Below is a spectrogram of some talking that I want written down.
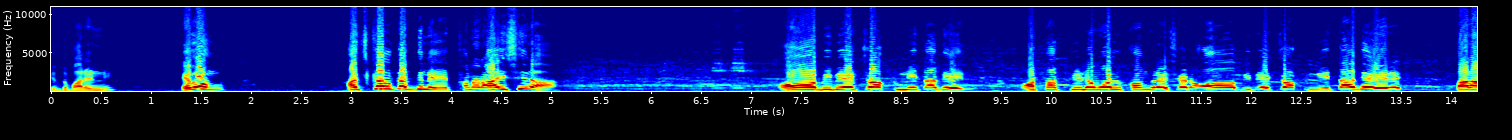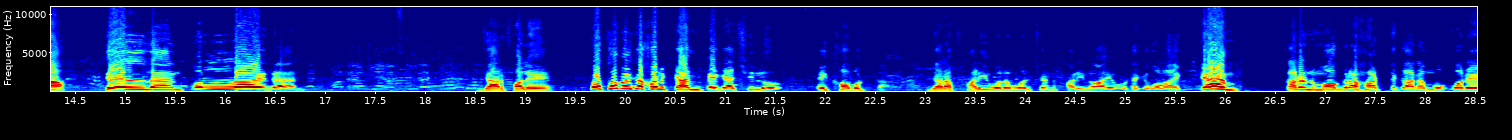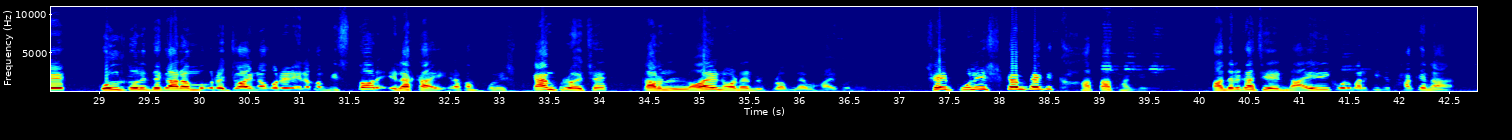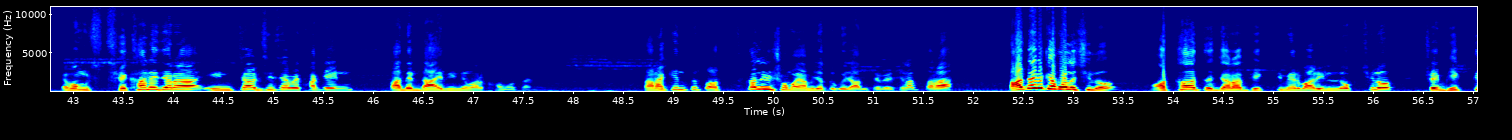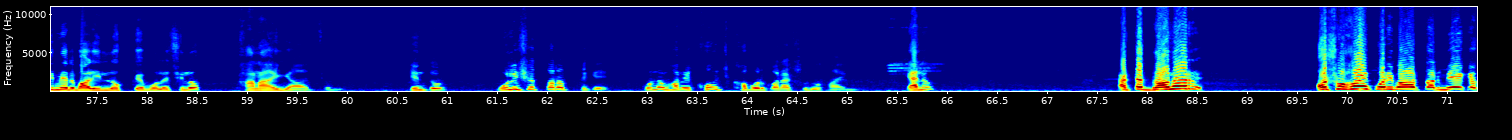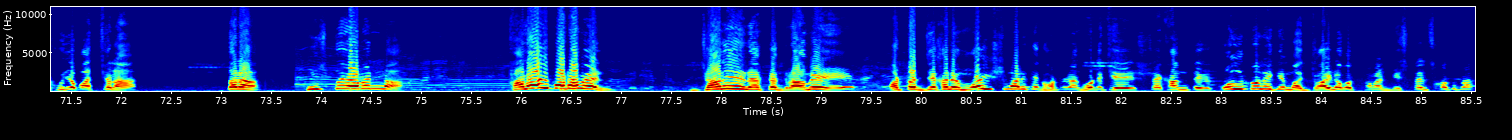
কিন্তু পারেননি। এবং আজকালকার দিনে থানার আইসিরা অবিবেচক নেতাদের, অর্থাৎ তৃণমূল কংগ্রেসের অবিবেচক নেতাদের, তারা তেল দেন কল্যায় দেন যার ফলে প্রথমে যখন ক্যাম্পে গেছিল এই খবরটা, যারা ফাঁড়ি বলে বলছেন, ফাঁড়ি নয়, ওটাকে বলা হয় ক্যাম্প। কারণ মগরাহাট থেকে আরম্ভ করে কুলতলি থেকে আরম্ভ করে জয়নগরের এরকম বিস্তর এলাকায় এরকম পুলিশ ক্যাম্প রয়েছে, কারণ ল অ্যান্ড অর্ডারের প্রবলেম হয় বলে। সেই পুলিশ ক্যাম্পে একটি খাতা থাকে। তাদের কাছে ডায়েরি করবার কিছু থাকে না, এবং সেখানে যারা ইনচার্জ হিসেবে থাকেন, তাদের ডায়েরি নেওয়ার ক্ষমতা নেই। তারা কিন্তু তৎকালীন সময় আমি যতটুকু জানতে পেরেছিলাম, তারা তাদেরকে বলেছিল, অর্থাৎ যারা ভিকটিমের বাড়ির লোক ছিল, সেই ভিকটিমের বাড়ির লোককে বলেছিল, থানায় যাওয়ার জন্য। কিন্তু পুলিশের তরফ থেকে কোনোভাবে খোঁজ খবর করা শুরু হয়নি। কেন? একটা গ্রামের অসহায় পরিবার তার মেয়েকে খুঁজে পাচ্ছে না। তারা খুঁজতে যাবেন না। থানায় পাঠাবেন। জানেন একটা গ্রামে, অর্থাৎ যেখানে মহিষমারিতে ঘটনা ঘটেছে, সেখান থেকে কলতলি কিংবা জয়নগর থানার ডিস্টেন্স কতটা?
